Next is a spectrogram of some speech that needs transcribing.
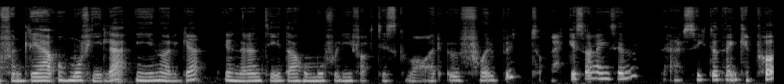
offentlige homofile i Norge under en tid da homofili faktisk var forbudt. Og det er ikke så lenge siden. Det er sykt å tenke på.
